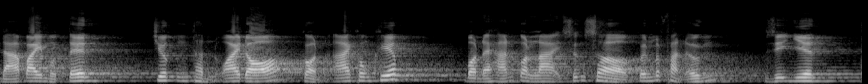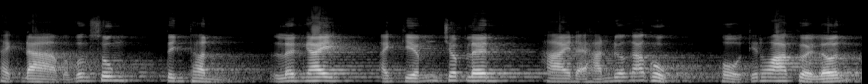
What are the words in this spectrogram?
Đá bay một tên. Trước thần oai đó, còn ai không khiếp? Bọn đại hán còn lại sững sờ, quên mất phản ứng. Dĩ nhiên, Thạch Đà và Vương Sung Tinh thần lên ngay, Ánh kiếm chớp lên, Hai đại hán nữa ngã gục. Hổ Thiết Hoa cười lớn,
